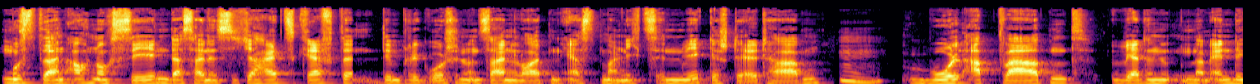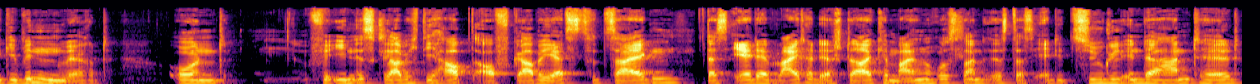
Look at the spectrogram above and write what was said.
musste dann auch noch sehen, dass seine Sicherheitskräfte dem Prigozhin und seinen Leuten erstmal nichts in den Weg gestellt haben, mhm. wohl abwartend, wer denn am Ende gewinnen wird. Und für ihn ist, glaube ich, die Hauptaufgabe jetzt zu zeigen, dass er der weiter der starke Mann in Russland ist, dass er die Zügel in der Hand hält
